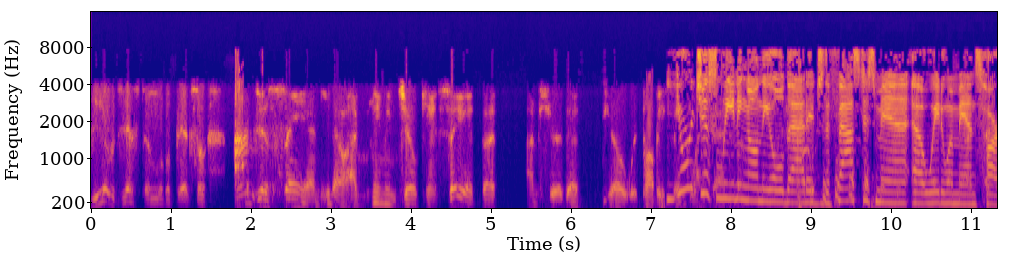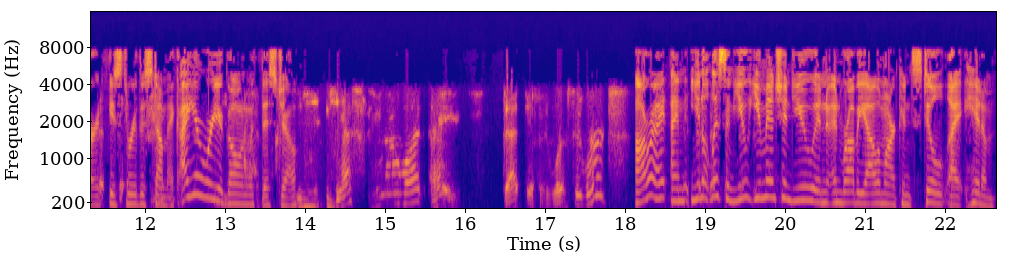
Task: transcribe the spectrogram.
deal just a little bit. So I'm just saying, you know, I mean, Joe can't say it, but I'm sure that Joe would probably. You're like just that. leaning on the old adage: the fastest man uh, way to a man's heart is through the stomach. I hear where you're going with this, Joe. Yes, you know what? Hey, that if it works, it works. All right, and you know, listen, you you mentioned you and, and Robbie Alomar can still uh, hit him.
